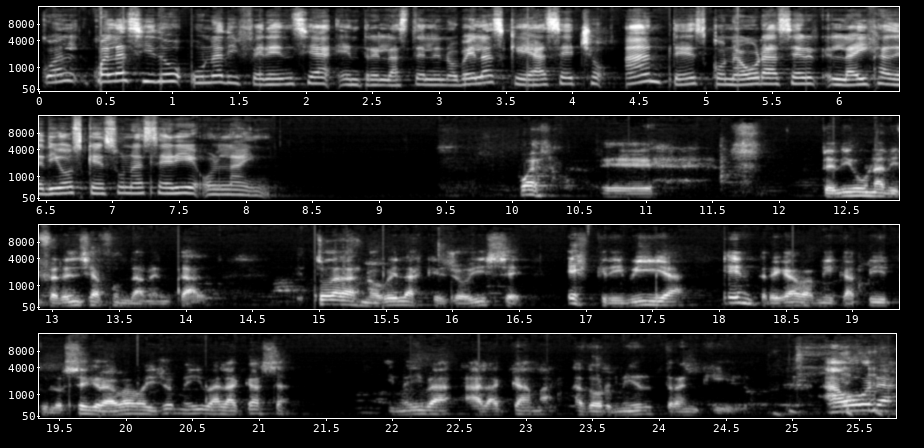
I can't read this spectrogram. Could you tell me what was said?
¿Cuál, ¿Cuál, ha sido una diferencia entre las telenovelas que has hecho antes con ahora hacer La hija de Dios, que es una serie online? Pues eh, te digo una diferencia fundamental. Todas las novelas que yo hice, escribía, entregaba mi capítulo, se grababa y yo me iba a la casa y me iba a la cama a dormir tranquilo. Ahora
